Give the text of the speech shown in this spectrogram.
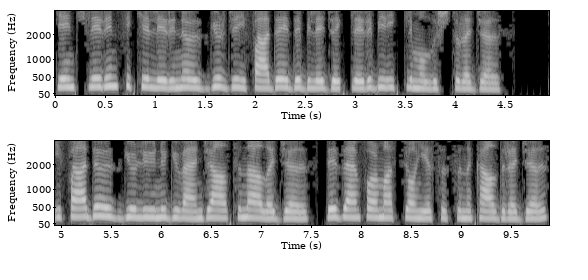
Gençlerin fikirlerini özgürce ifade edebilecekleri bir iklim oluşturacağız. İfade özgürlüğünü güvence altına alacağız, dezenformasyon yasasını kaldıracağız,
